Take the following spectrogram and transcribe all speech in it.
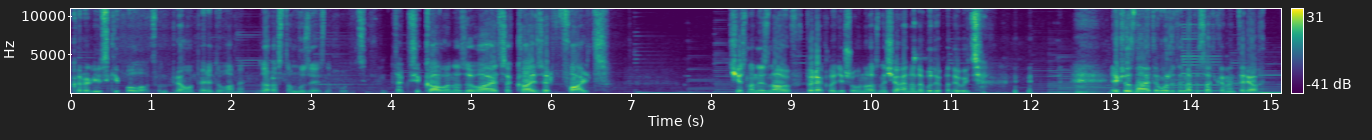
королівський палац, він прямо перед вами. Зараз там музей знаходиться. Так цікаво називається Кайзер Фальц. Чесно, не знаю в перекладі, що воно означає, треба буде подивитися. Якщо знаєте, можете написати в коментарях.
